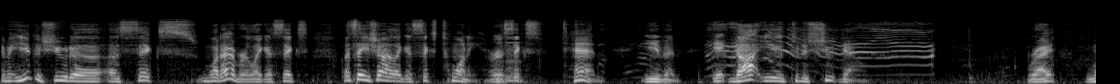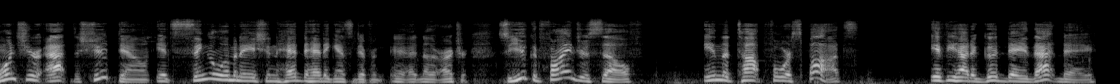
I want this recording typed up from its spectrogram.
I mean, you could shoot a, a six, whatever, like a six, let's say you shot like a 620 or a mm-hmm. 610 even. It got you to the shoot down, right? Once you're at the shoot down, it's single elimination head to head against a different, uh, another archer. So you could find yourself in the top four spots if you had a good day that day,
